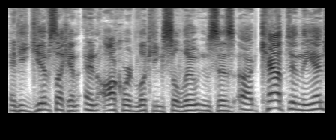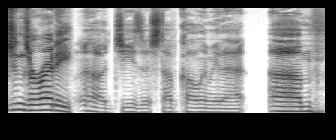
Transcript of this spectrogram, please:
and he gives like an, an awkward looking salute and says, uh, Captain, the engines are ready. Oh Jesus! Stop calling me that. Um.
